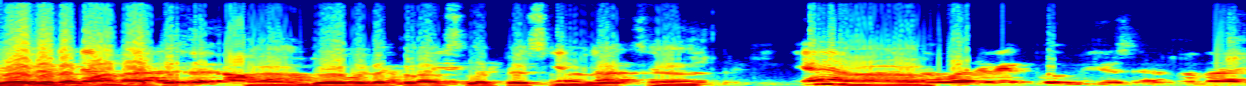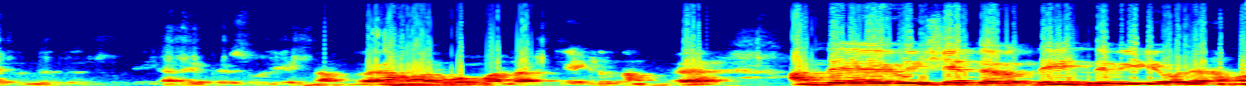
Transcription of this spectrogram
ஜோதிட மாநாட்டு, ஜோதிட class பேசுனது. வரவேற்பு மிக சிறந்ததா இருந்ததுன்னு சொல்லி நிறைய பேர் சொல்லியிருந்தாங்க ஆர்வமா தான் கேட்டிருந்தாங்க. அந்த விஷயத்த வந்து இந்த வீடியோல நம்ம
